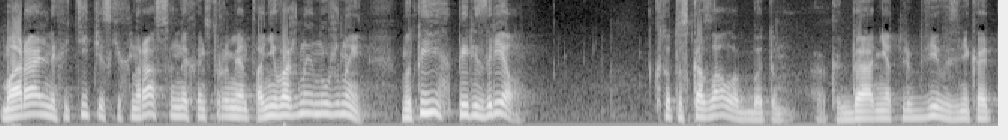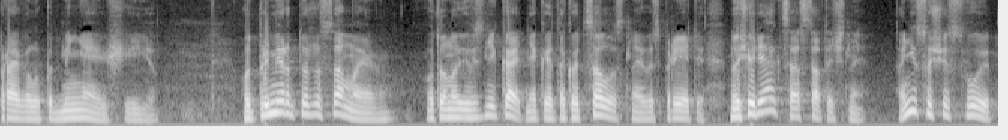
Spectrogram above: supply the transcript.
моральных, этических, нравственных инструментов, они важны и нужны, но ты их перезрел. Кто-то сказал об этом, когда нет любви, возникает правило, подменяющее ее. Вот примерно то же самое. Вот оно и возникает, некое такое целостное восприятие. Но еще реакция остаточная. Они существуют.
